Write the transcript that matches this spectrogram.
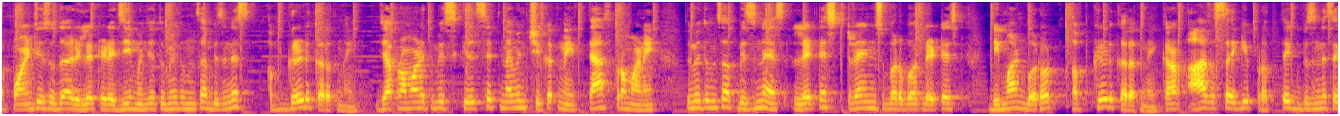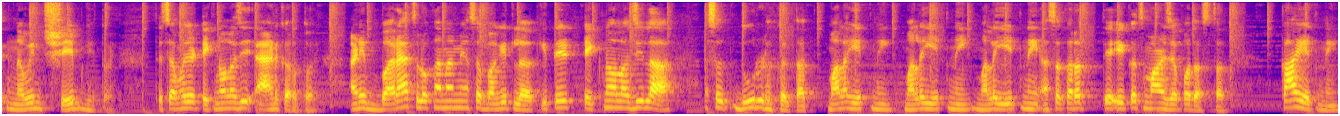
पॉईंटशी सुद्धा रिलेटेड आहे जी म्हणजे तुम्ही तुमचा बिझनेस अपग्रेड करत नाही. ज्याप्रमाणे तुम्ही स्किलसेट नवीन शिकत नाही त्याचप्रमाणे तुम्ही तुमचा बिझनेस लेटेस्ट ट्रेंड्सबरोबर लेटेस्ट डिमांडबरोबर अपग्रेड करत नाही. कारण आज असं आहे की प्रत्येक बिझनेस एक नवीन शेप घेतोय. त्याच्यामध्ये टेक्नॉलॉजी ॲड करतोय. आणि बऱ्याच लोकांना मी असं बघितलं की ते टेक्नॉलॉजीला असं दूर ढकलतात. मला येत नाही मला येत नाही मला येत नाही असं करत ते एकच माळ जपत असतात. का येत नाही?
